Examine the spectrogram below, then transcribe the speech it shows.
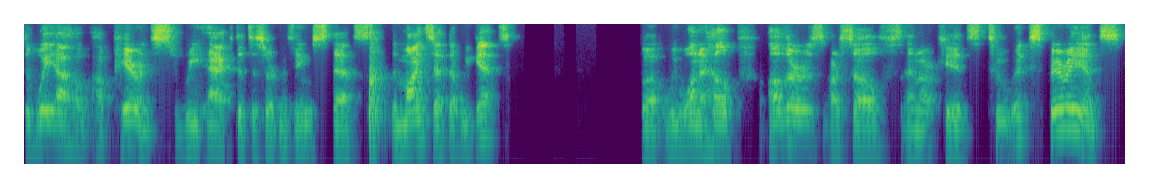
the way our, our parents reacted to certain things that's the mindset that we get. But we want to help others ourselves and our kids to experience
